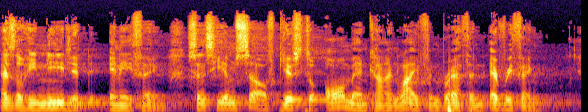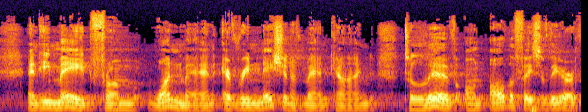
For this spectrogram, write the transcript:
as though he needed anything, since he himself gives to all mankind life and breath and everything. And he made from one man every nation of mankind to live on all the face of the earth,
